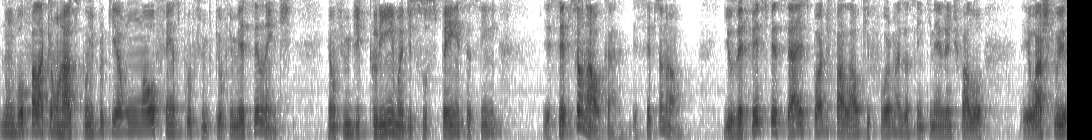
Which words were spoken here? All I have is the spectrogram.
Não vou falar que é um rascunho porque é uma ofensa pro filme, porque o filme é excelente. É um filme de clima, de suspense, assim. Excepcional, cara. Excepcional. E os efeitos especiais, pode falar o que for, mas assim, que nem a gente falou, eu acho que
